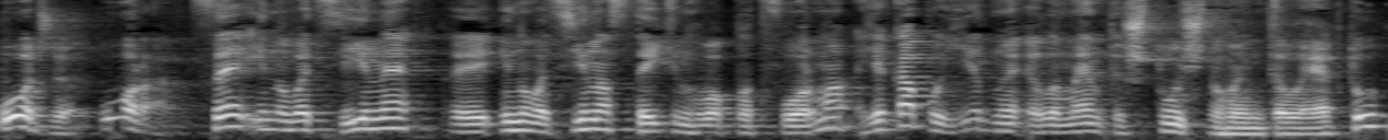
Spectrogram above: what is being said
Отже, Ора це інноваційне, е, інноваційна стейкінгова платформа, яка поєднує елементи штучного інтелекту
